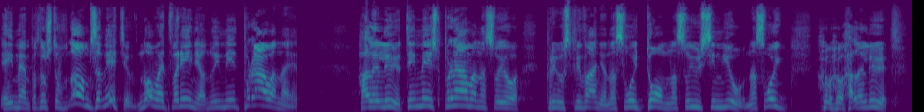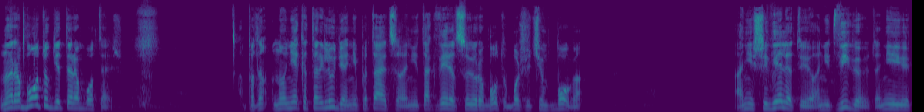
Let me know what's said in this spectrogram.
Аминь. Потому что в Новом Завете, в новое творение, оно имеет право на это. Аллилуйя. Ты имеешь право на свое преуспевание, на свой дом, на свою семью, на свой, аллилуйя, на работу, где ты работаешь. Но некоторые люди, они пытаются, они так верят в свою работу больше, чем в Бога. Они шевелят ее, они двигают, они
